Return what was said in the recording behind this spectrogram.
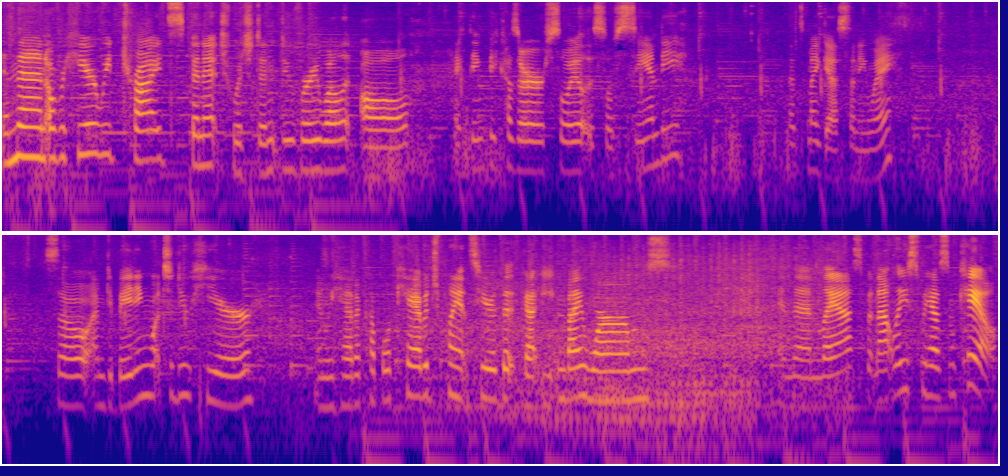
And then over here we tried spinach, which didn't do very well at all. I think because our soil is so sandy. That's my guess anyway. So I'm debating what to do here. And we had a couple of cabbage plants here that got eaten by worms And then last but not least, we have some kale.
